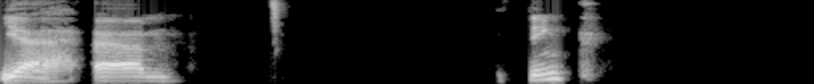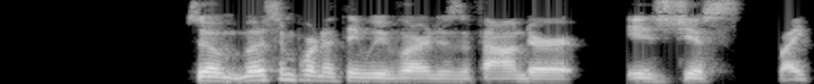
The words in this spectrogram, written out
Yeah. Um, I think so. Most important thing we've learned as a founder is just like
